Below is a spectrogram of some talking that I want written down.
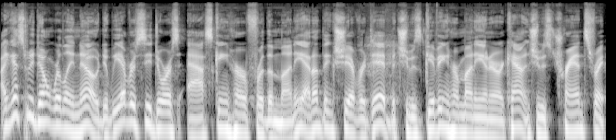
I guess we don't really know. Did we ever see Doris asking her for the money? I don't think she ever did, but she was giving her money in her account and she was transferring.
